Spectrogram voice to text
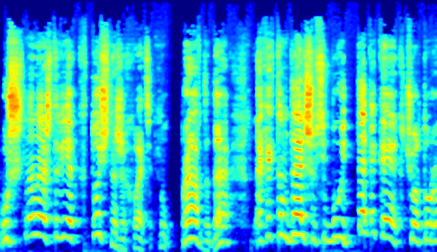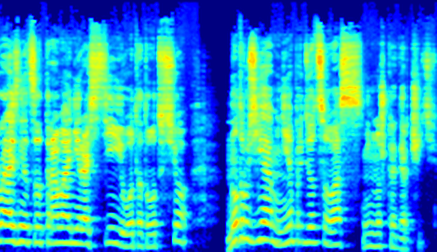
Уж на наш век точно же хватит. Ну, правда, да? А как там дальше все будет? Да какая к черту разница, трава не расти и вот это вот все. Но, друзья, мне придется вас немножко огорчить.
